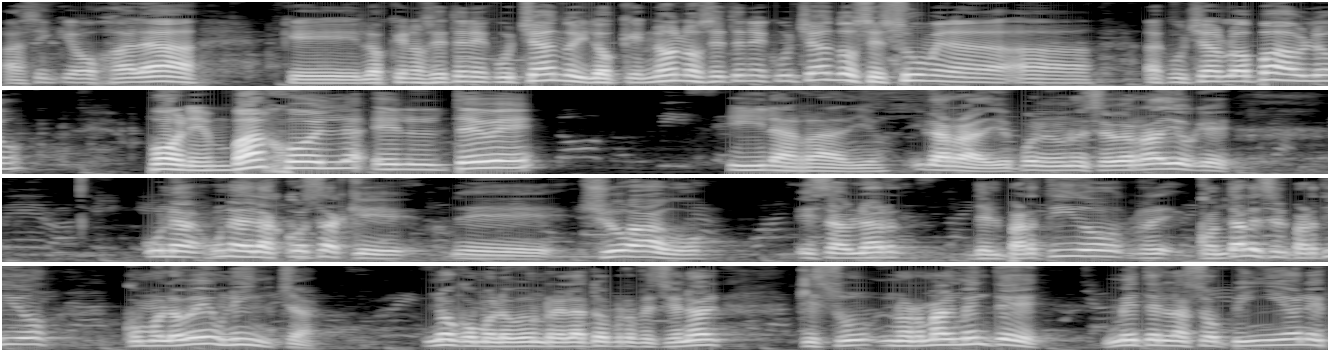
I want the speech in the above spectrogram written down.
así que ojalá que los que nos estén escuchando y los que no nos estén escuchando se sumen a, a- a escucharlo a Pablo, ponen bajo el, el TV y la radio. Y la radio, ponen un USB radio que una, una de las cosas que eh, yo hago es hablar del partido, re- contarles el partido como lo ve un hincha, no como lo ve un relator profesional, que su- normalmente meten las opiniones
